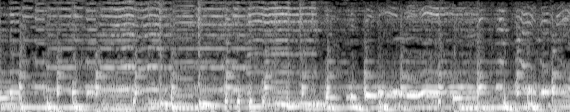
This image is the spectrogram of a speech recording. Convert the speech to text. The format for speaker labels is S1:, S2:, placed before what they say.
S1: Thank you.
